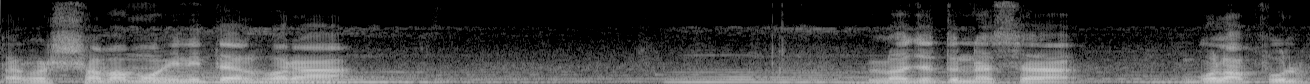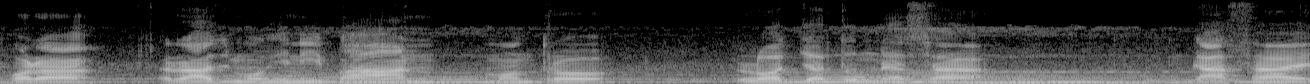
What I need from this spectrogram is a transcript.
তারপর সবা মোহিনী তেল ভরা লজাতুন্নেসা গোলাপ ফুল ভরা, রাজমোহিনী, ভান, মন্ত্র লজ্জাতুন্নেসা গাছায়।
